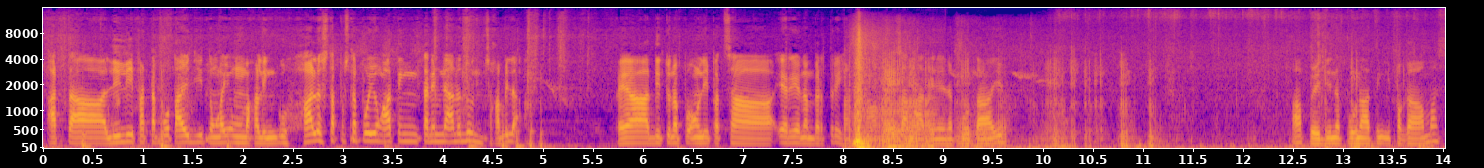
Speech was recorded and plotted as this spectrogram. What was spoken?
At ah, lilipat na po tayo dito ngayong makalinggo. Halos tapos na po yung ating tanim na ano dun sa kabila. Kaya dito na po ang lipat sa area number 3. Mga kainson, atin na po tayo. Ah, pwede na po nating ipagamas.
